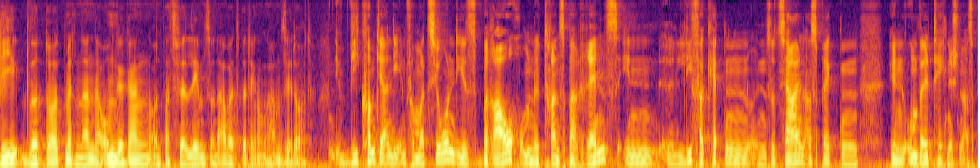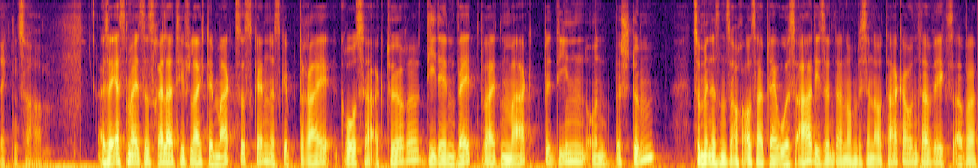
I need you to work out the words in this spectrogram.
wie wird dort miteinander umgegangen und was für Lebens- und Arbeitsbedingungen haben sie dort. Wie kommt ihr an die Informationen, die es braucht, um eine Transparenz in Lieferketten, in sozialen Aspekten, in umwelttechnischen Aspekten zu haben? Also erstmal ist es relativ leicht, den Markt zu scannen. Es gibt drei große Akteure, die den weltweiten Markt bedienen und bestimmen. Zumindest auch außerhalb der USA. Die sind da noch ein bisschen autarker unterwegs, aber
